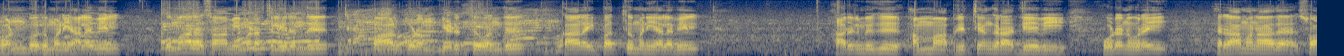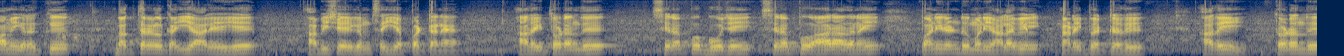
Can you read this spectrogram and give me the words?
ஒன்பது மணி அளவில் குமாரசாமி மடத்திலிருந்து பால்குடம் எடுத்து வந்து காலை பத்து மணி அளவில் அருள்மிகு அம்மா பிரித்யங்கரா தேவி உடனுரை ராமநாத சுவாமிகளுக்கு பக்தர்கள் கையாலேயே அபிஷேகம் செய்யப்பட்டன. அதைத் தொடர்ந்து சிறப்பு பூஜை சிறப்பு ஆராதனை பனிரெண்டு மணி அளவில் நடைபெற்றது. அதை தொடர்ந்து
